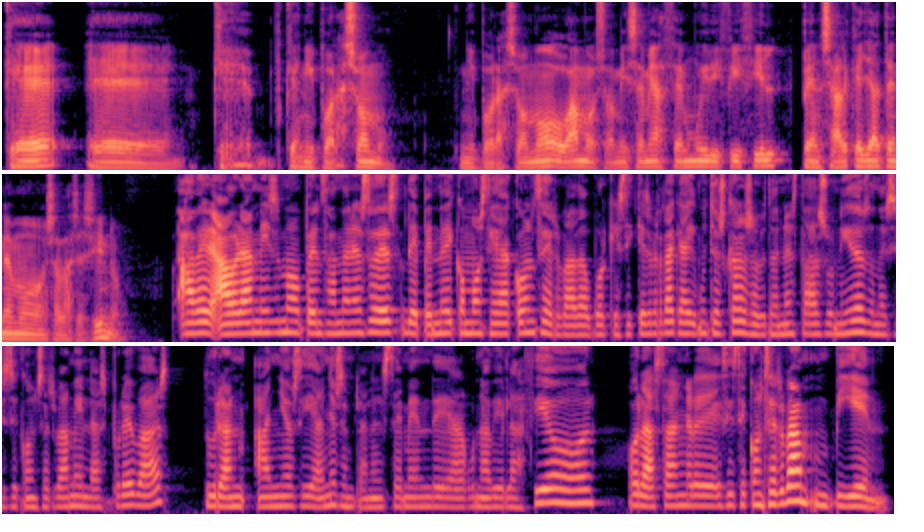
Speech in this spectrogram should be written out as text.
que, eh, que, que ni por asomo. Ni por asomo, vamos, a mí se me hace muy difícil pensar que ya tenemos al asesino. A ver, ahora mismo pensando en eso es depende de cómo se ha conservado, porque sí que es verdad que hay muchos casos, sobre todo en Estados Unidos, donde si se conservan bien las pruebas, duran años y años, en plan el semen de alguna violación o la sangre, si se conservan bien,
